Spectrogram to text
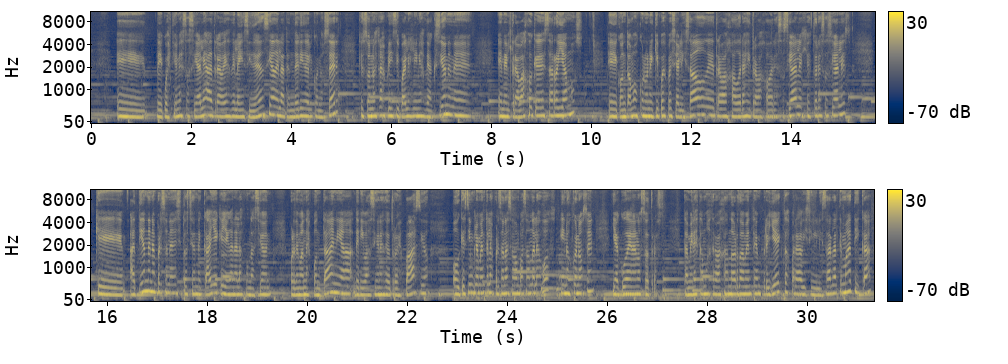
eh, de cuestiones sociales a través de la incidencia, del atender y del conocer, que son nuestras principales líneas de acción en el, en el trabajo que desarrollamos. Eh, contamos con un equipo especializado de trabajadoras y trabajadores sociales, gestores sociales, que atienden a personas en situación de calle que llegan a la fundación por demanda espontánea, derivaciones de otro espacio o que simplemente las personas se van pasando la voz y nos conocen y acuden a nosotros. También estamos trabajando arduamente en proyectos para visibilizar la temática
